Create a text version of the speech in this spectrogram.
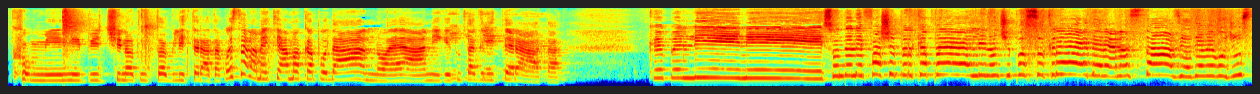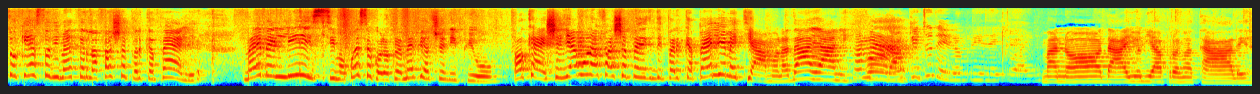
con Minnie piccina tutta glitterata. Questa la mettiamo a Capodanno, eh, Ani, che è tutta glitterata. Che bellini! Sono delle fasce per capelli, non ci posso credere, Anastasia, ti avevo giusto chiesto di mettere la fascia per capelli. Ma è bellissimo, questo è quello che a me piace di più. Ok, scegliamo una fascia per, per capelli e mettiamola, dai Ani, Mamma, ora. anche tu devi aprire i tuoi. Ma no, dai, io li apro a Natale.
